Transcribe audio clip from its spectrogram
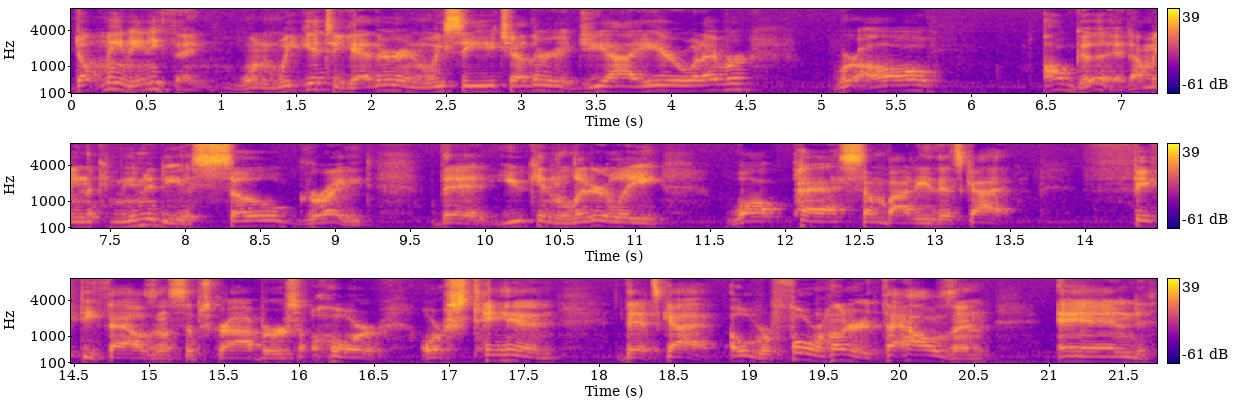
Don't mean anything. When we get together and we see each other at GIE or whatever, we're all all good. I mean the community is so great that you can literally walk past somebody that's got 50,000 subscribers or or Stan that's got over 400,000 and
